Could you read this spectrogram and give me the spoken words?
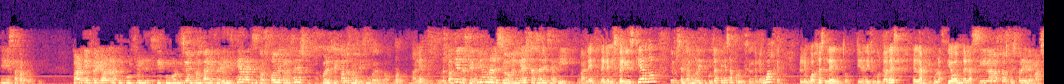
en esta parte de aquí. Parte inferior de la circunvolución frontal inferior izquierda que se corresponde con las áreas 44 y 45 de Broca. ¿Vale? Los pacientes que tienen una lesión en estas áreas aquí. Del hemisferio izquierdo, que presentan una dificultad en esa producción del lenguaje. El lenguaje es lento, tiene dificultades en la articulación de las sílabas, toda esta historia y demás.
